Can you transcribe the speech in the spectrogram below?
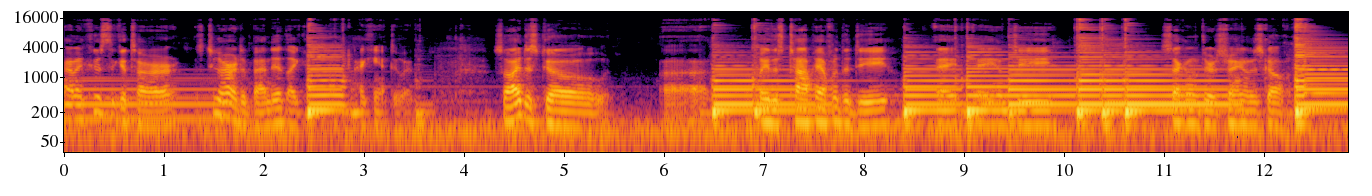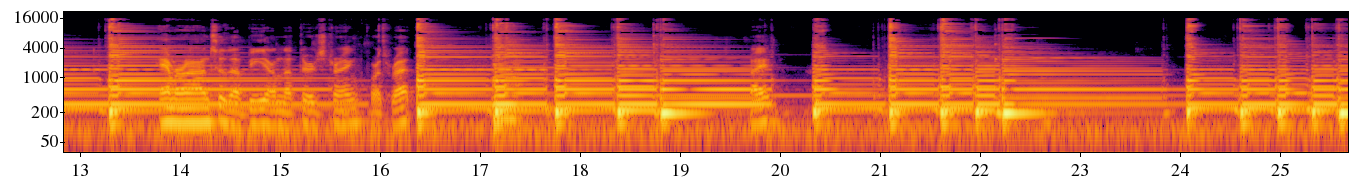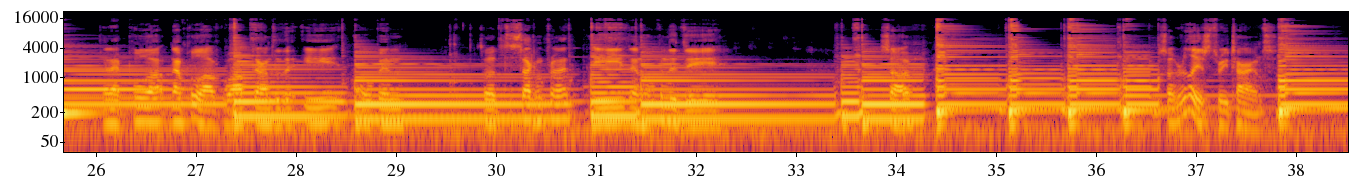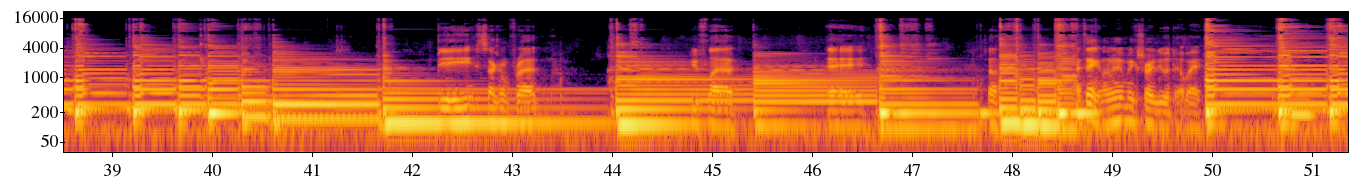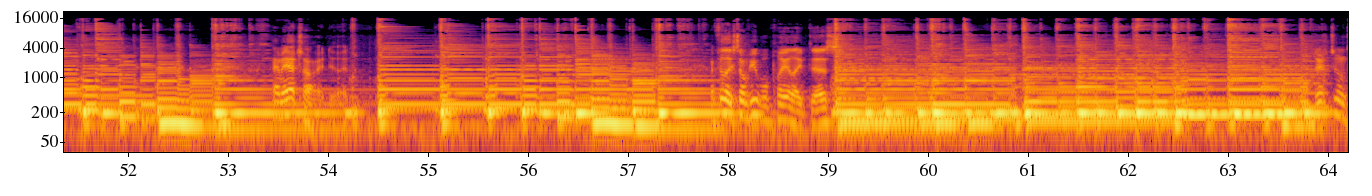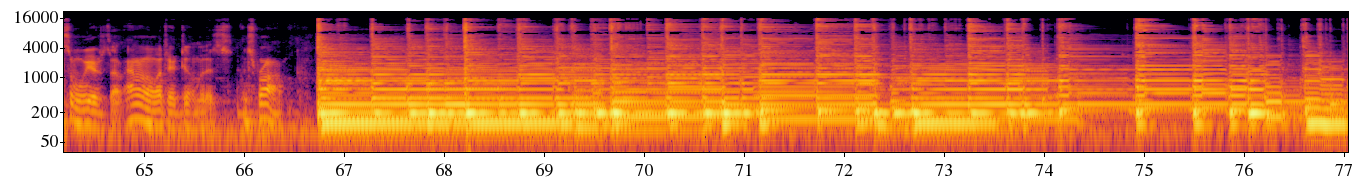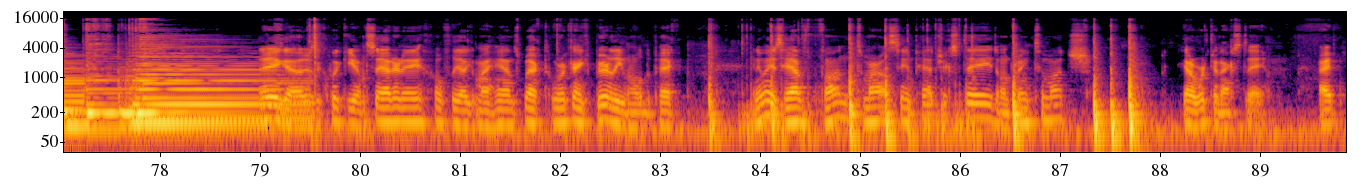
Acoustic guitar, it's too hard to bend it. Like, I can't do it. So I just go uh, play this top half of the D, A, A and D, second and third string, and just go hammer on to the B on the third string, fourth fret. Right? Then I pull off, not pull off, walk down to the E, open, so it's the second fret, E, then open the D. So, so it really is three times. B, second fret, B flat, A. So, I think, let me make sure I do it that way. I mean, that's how I do it. I feel like some people play like this. Doing some weird stuff. I don't know what they're doing, but it's it's wrong. There you go. There's a quickie on Saturday. Hopefully I'll get my hands back to work. I can barely even hold the pick. Anyways, have fun. Tomorrow's St. Patrick's Day. Don't drink too much. You gotta work the next day. All right.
